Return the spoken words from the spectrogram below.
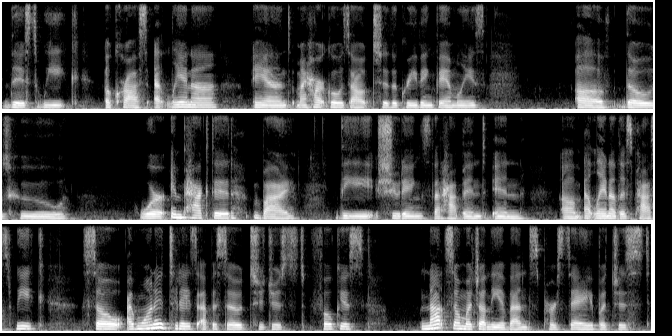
this week across Atlanta. And my heart goes out to the grieving families of those who were impacted by the shootings that happened in um, Atlanta this past week. So, I wanted today's episode to just focus not so much on the events per se, but just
